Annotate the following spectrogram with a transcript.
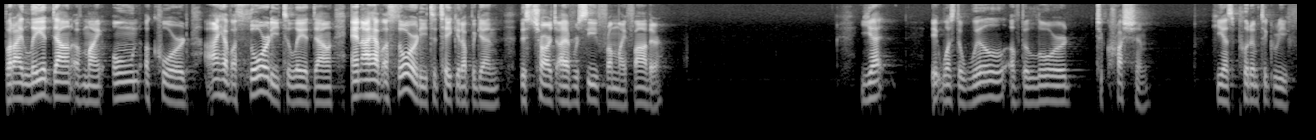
but I lay it down of my own accord. I have authority to lay it down, and I have authority to take it up again. This charge I have received from my Father. Yet it was the will of the Lord to crush him. He has put him to grief.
